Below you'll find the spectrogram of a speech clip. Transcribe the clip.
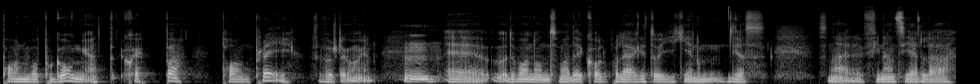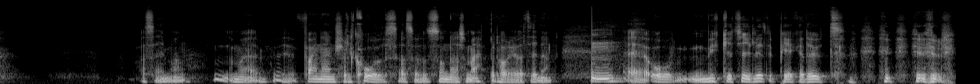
Palm var på gång att skeppa Palm Prey för första gången. Mm. Eh, och det var någon som hade koll på läget och gick igenom deras sådana här finansiella, vad säger man, de här eh, financial calls, alltså sådana som Apple har hela tiden. Mm. Eh, och mycket tydligt pekade ut hur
